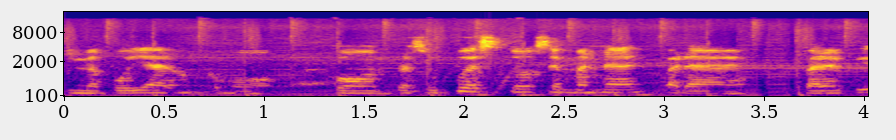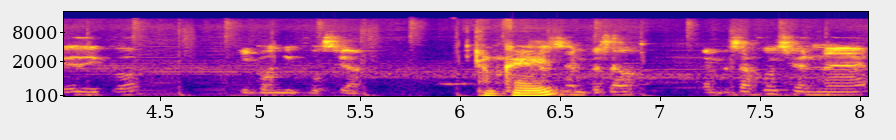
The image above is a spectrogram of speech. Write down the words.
y me apoyaron como con presupuesto semanal para, para el periódico y con difusión. Ok. Entonces empezó, empezó a funcionar.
